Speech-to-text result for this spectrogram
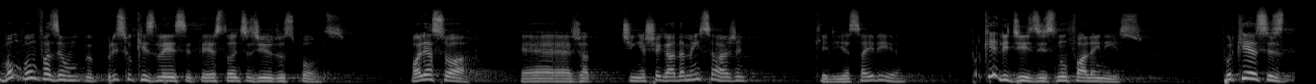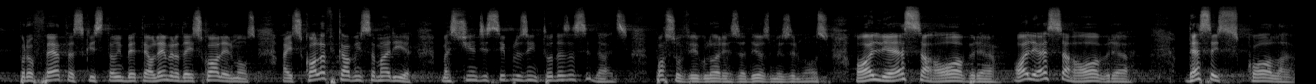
vamos, vamos fazer um. Por isso que eu quis ler esse texto antes de ir dos pontos. Olha só, é, já tinha chegado a mensagem que Elias sairia. Por que ele diz isso? Não falem nisso. Porque esses profetas que estão em Betel, lembra da escola, irmãos? A escola ficava em Samaria, mas tinha discípulos em todas as cidades. Posso ouvir glórias a Deus, meus irmãos? Olha essa obra, olha essa obra dessa escola.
